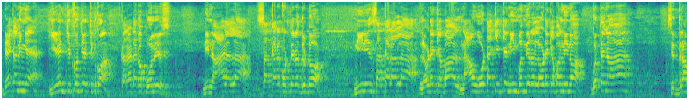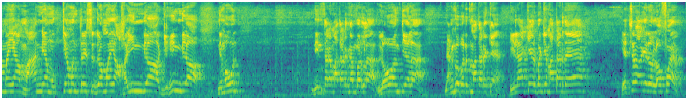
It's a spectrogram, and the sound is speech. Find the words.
ಬೇಕಾ ನಿಂಗೆ? ಏನು ಕಿತ್ಕೊಂತೀಯ ಕಿತ್ಕೊ. ಕರ್ನಾಟಕ ಪೊಲೀಸ್ ನಿನ್ನ ಆಳಲ್ಲ. ಸರ್ಕಾರ ಕೊಡ್ತಿರೋ ದುಡ್ಡು. ನೀನೇನು ಸರ್ಕಾರ ಅಲ್ಲ? ಲೌಡೆ ಕೆಬಾಲ್ ನಾವು ಓಟ್ ಹಾಕಿದ್ಕೆ ನೀನು ಬಂದಿರೋ ಲೌಡೆ ಕೆಬಾಲ್ ನೀನು. ಗೊತ್ತೇನೋ? ಸಿದ್ದರಾಮಯ್ಯ, ಮಾನ್ಯ ಮುಖ್ಯಮಂತ್ರಿ ಸಿದ್ದರಾಮಯ್ಯ ಹೈಂದ್ಯ ಗಿಹಿಂದ್ಯ ನಿಮ್ಮವನ್ ನಿನ್ ಥರ ಮಾತಾಡಕ್ ನಮ್ಗೆ ಬರಲ್ಲ. ಲೋ ಅಂತೀಯಲ್ಲ. ನನಗೂ ಬರುತ್ತೆ ಮಾತಾಡೋಕ್ಕೆ. ಇಲಾಖೆಯವ್ರ ಬಗ್ಗೆ ಮಾತಾಡ್ದೆ. ಎಚ್ಚರ ಆಗಿರೋ ಲೋಫರ್.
